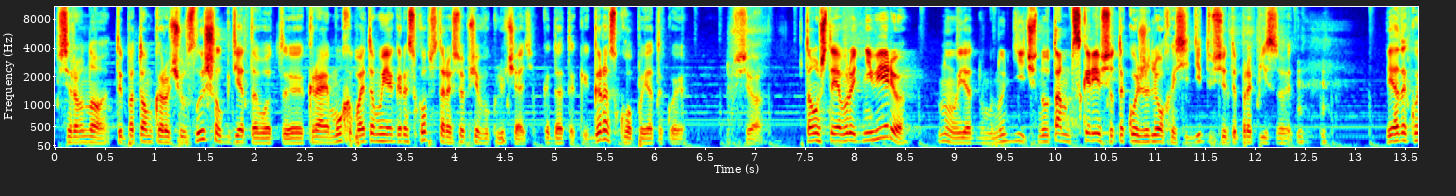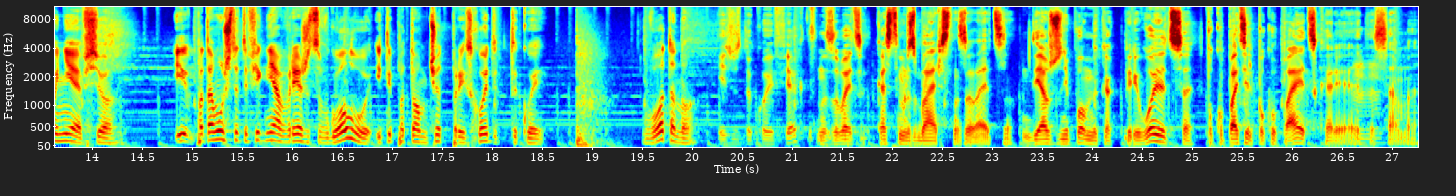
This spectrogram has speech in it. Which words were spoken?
все равно. Ты потом, короче, услышал где-то вот э, краем уха, поэтому я гороскоп стараюсь вообще выключать. Когда такие гороскопы, я такой, все. Потому что я вроде не верю, ну, я думаю, ну, дичь. Ну, там, скорее всего, такой же Леха сидит и все это прописывает. Я такой, не, все. И потому что эта фигня врежется в голову, и ты потом что-то происходит, и ты такой, вот оно. Есть же такой эффект, называется customers bias называется. Я уже не помню, как переводится. Покупатель покупает скорее это самое.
